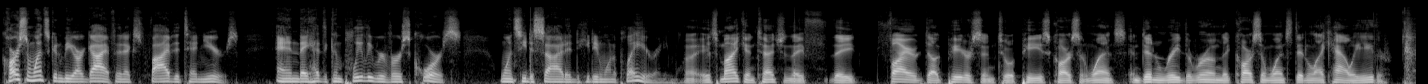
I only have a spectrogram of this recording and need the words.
Carson Wentz is going to be our guy for the next five to ten years, and they had to completely reverse course once he decided he didn't want to play here anymore. Uh, it's my contention they f- they fired Doug Pederson to appease Carson Wentz and didn't read the room that Carson Wentz didn't like Howie either.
